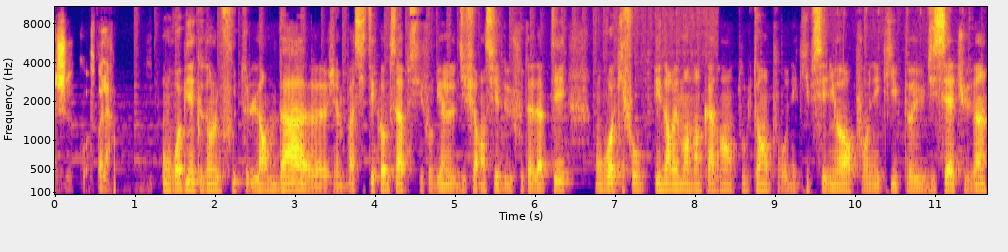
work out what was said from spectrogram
jeu, quoi. Voilà on voit bien que dans le foot lambda, euh, j'aime pas citer comme ça parce qu'il faut bien le différencier du foot adapté, on voit qu'il faut énormément d'encadrants tout le temps pour une équipe senior, pour une équipe U17, U20,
